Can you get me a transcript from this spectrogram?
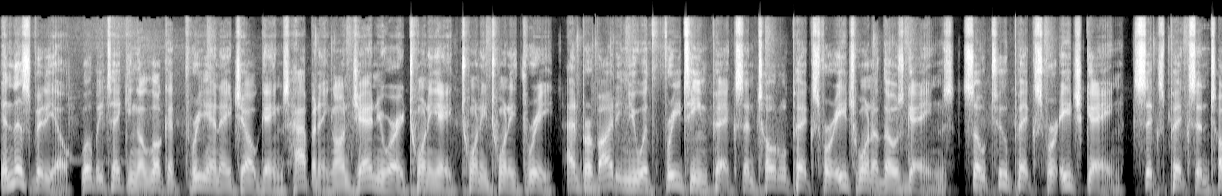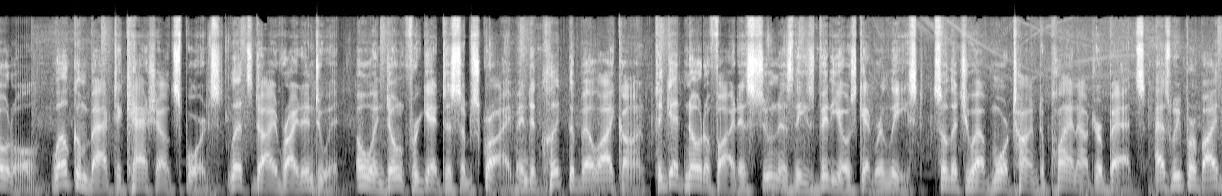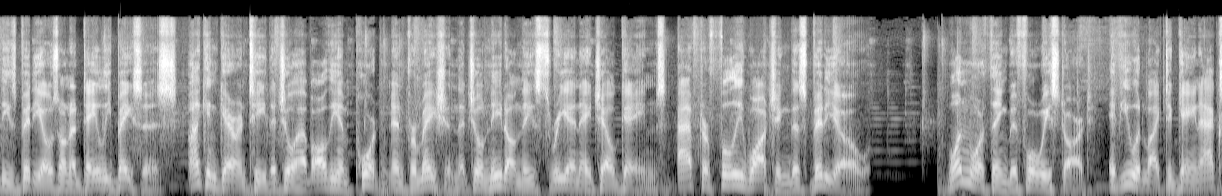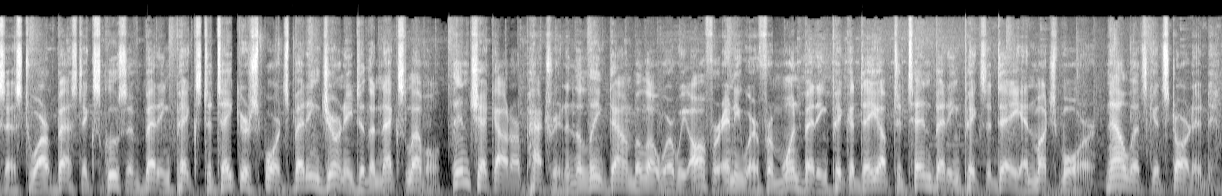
In this video, we'll be taking a look at three NHL games happening on January 28, 2023, and providing you with free team picks and total picks for each one of those games. So two picks for each game, six picks in total. Welcome back to Cash Out Sports. Let's dive right into it. Oh, and don't forget to subscribe and to click the bell icon to get notified as soon as these videos get released so that you have more time to plan out your bets as we provide these videos on a daily basis. I can guarantee that you'll have all the important information that you'll need on these three NHL games after fully watching this video. One more thing before we start. If you would like to gain access to our best exclusive betting picks to take your sports betting journey to the next level, then check out our Patreon in the link down below where we offer anywhere from one betting pick a day up to 10 betting picks a day and much more. Now let's get started.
